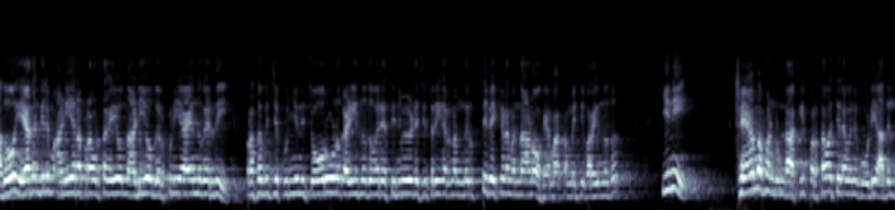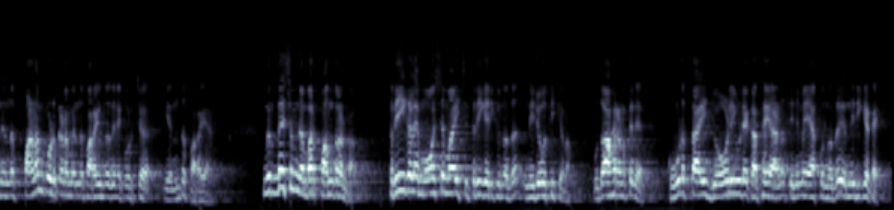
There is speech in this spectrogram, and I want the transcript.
അതോ ഏതെങ്കിലും അണിയറ പ്രവർത്തകയോ നടിയോ ഗർഭിണിയായെന്ന് കരുതി പ്രസവിച്ച് കുഞ്ഞിന് ചോറൂണ് കഴിയുന്നതുവരെ സിനിമയുടെ ചിത്രീകരണം നിർത്തിവെക്കണമെന്നാണോ ഹേമ കമ്മിറ്റി പറയുന്നത്? ഇനി ക്ഷേമ ഫണ്ടുണ്ടാക്കി പ്രസവ ചെലവിന് കൂടി അതിൽ നിന്ന് പണം കൊടുക്കണമെന്ന് പറയുന്നതിനെ കുറിച്ച് എന്ത് പറയാൻ? നിർദ്ദേശം നമ്പർ പന്ത്രണ്ട്. സ്ത്രീകളെ മോശമായി ചിത്രീകരിക്കുന്നത് നിരോധിക്കണം. ഉദാഹരണത്തിന് കൂടത്തായി ജോളിയുടെ കഥയാണ് സിനിമയാക്കുന്നത് എന്നിരിക്കട്ടെ.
